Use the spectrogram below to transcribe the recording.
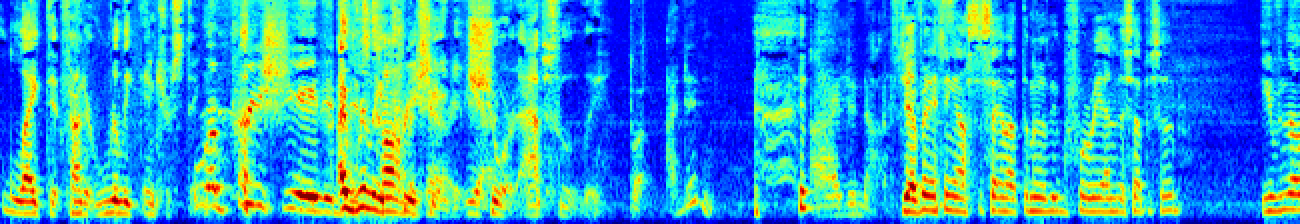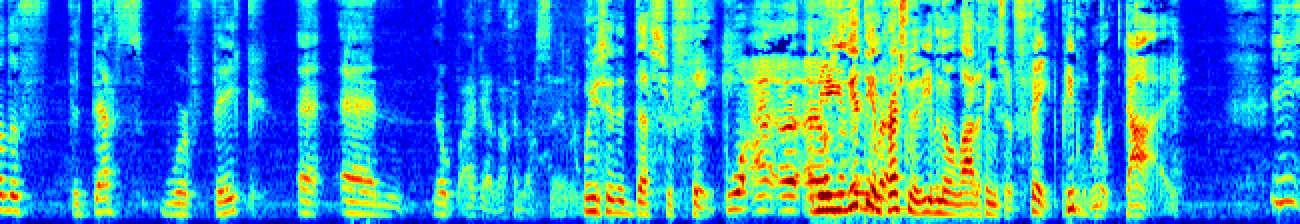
liked it, found it really interesting. appreciated. I really commentary, appreciate it. yeah. Sure, absolutely. but I didn't. I did not. Do you have anything else to say about the movie before we end this episode? Even though the f- the deaths were fake, and, and nope, I got nothing else to say. When you say the deaths are fake, Well, I, I, I mean, you get the about- impression that even though a lot of things are fake, people really die. E-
